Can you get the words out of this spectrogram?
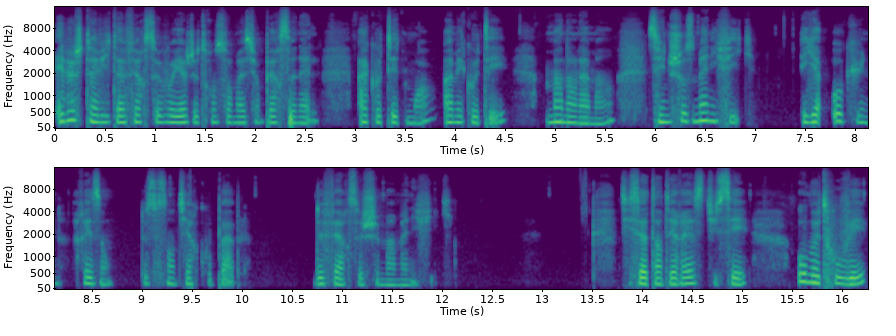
eh bien, je t'invite à faire ce voyage de transformation personnelle à côté de moi, à mes côtés, main dans la main. C'est une chose magnifique et il n'y a aucune raison de se sentir coupable de faire ce chemin magnifique. Si ça t'intéresse, tu sais où me trouver.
